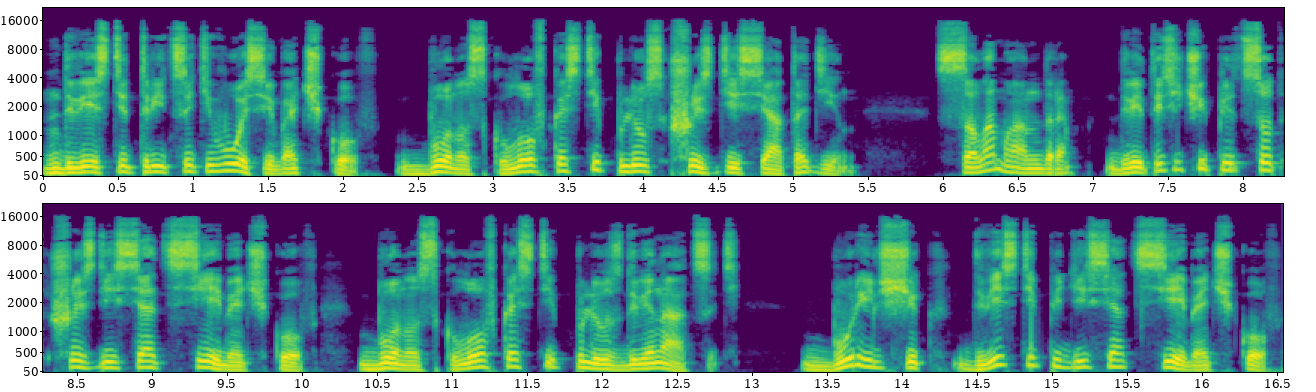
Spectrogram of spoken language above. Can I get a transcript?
238 очков. Бонус к ловкости плюс 61. Саламандра 2567 очков. Бонус к ловкости плюс 12. Бурильщик 257 очков.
